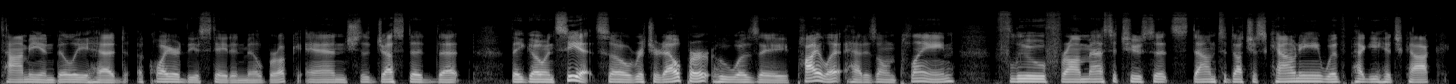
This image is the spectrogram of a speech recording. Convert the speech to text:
Tommy and Billy, had acquired the estate in Millbrook and suggested that they go and see it. So Richard Alpert, who was a pilot, had his own plane, flew from Massachusetts down to Dutchess County with Peggy Hitchcock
